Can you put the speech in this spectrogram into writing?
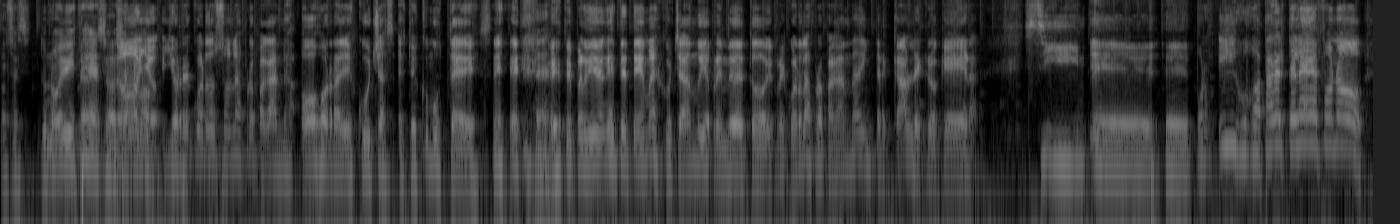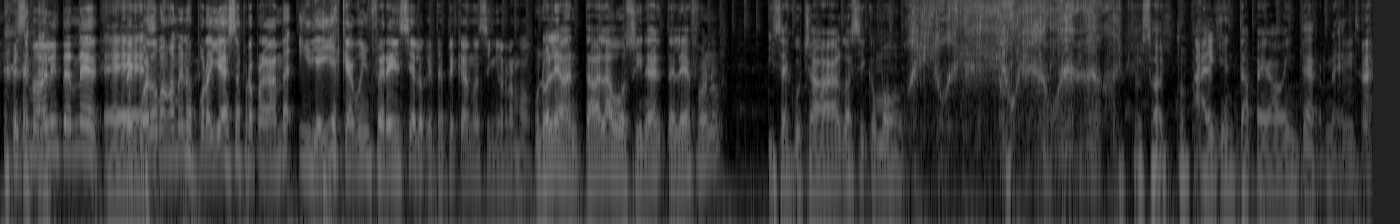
no sé, si- tú no viviste eso. o sea, No, no, yo, yo recuerdo son las propagandas. Ojo, radio escuchas, estoy como ustedes. estoy perdido en este tema, escuchando y aprendiendo de todo. Y recuerdo las propagandas de Intercable, creo que era. Si, eh, eh, por hijo, apaga el teléfono, ese me va el internet. Recuerdo más o menos por allá esas propagandas y de ahí es que hago inferencia a lo que está explicando el señor Ramón. Uno levantaba la bocina del teléfono y se escuchaba algo así como Exacto. alguien está pegado a internet.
